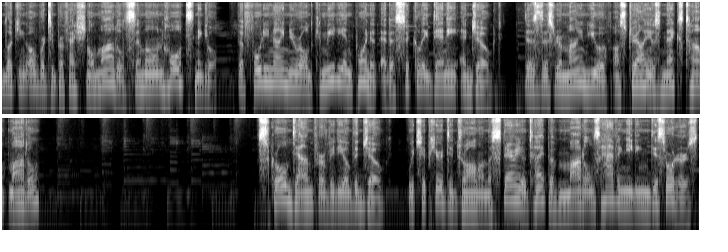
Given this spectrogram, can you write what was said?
Looking over to professional model Simone Holtznagel, the 49-year-old comedian pointed at a sickly Danny and joked, does this remind you of Australia's next top model? Scroll down for video the joke, which appeared to draw on the stereotype of models having eating disorders,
